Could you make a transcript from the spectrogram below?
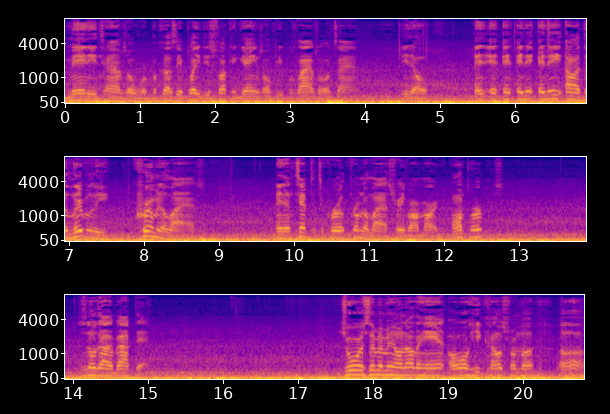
many times over because they play these fucking games on people's lives all the time. You know, and and and, and they, and they uh, deliberately criminalize and attempted to criminalize Trayvon Martin on purpose there's no doubt about that. George Zimmerman, on the other hand, oh, he comes from a, uh,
